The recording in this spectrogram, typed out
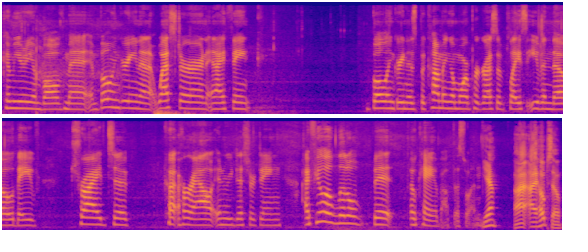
community involvement in Bowling Green and at Western, and I think Bowling Green is becoming a more progressive place, even though they've tried to cut her out in redistricting. I feel a little bit okay about this one. Yeah, I, I hope so.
